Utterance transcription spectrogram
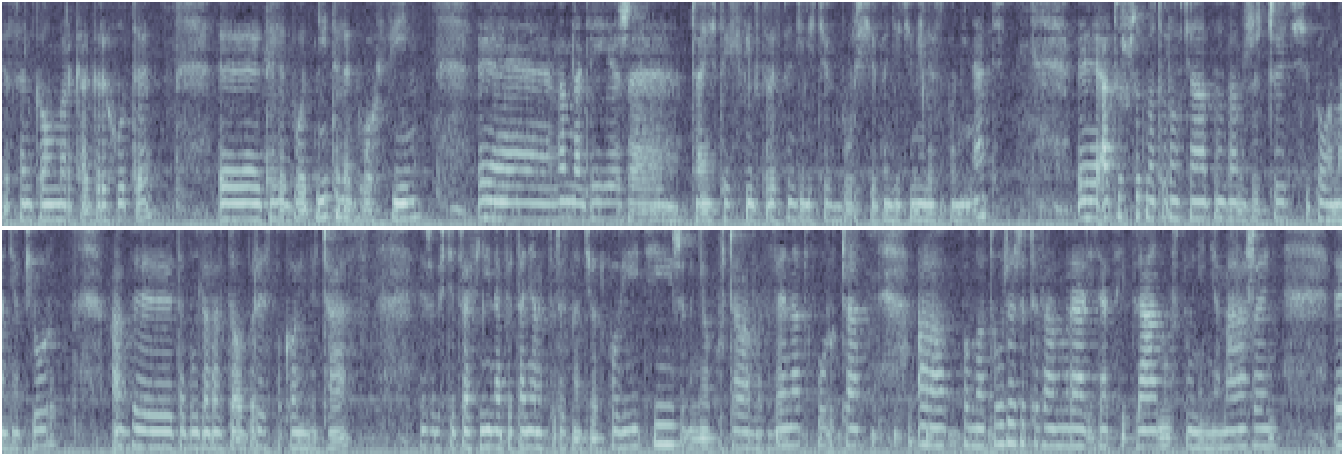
piosenką Marka Grechuty. E, Tyle było dni, tyle było chwil. E, Mam nadzieję, że część tych chwil, które spędziliście w bursie, będziecie mile wspominać. E, A tuż przed maturą chciałabym Wam życzyć połamania piór, aby to był dla Was dobry, spokojny czas, żebyście trafili na pytania, na które znacie odpowiedzi, żeby nie opuszczała Was wena twórcza. A po maturze życzę Wam realizacji planu, spełnienia marzeń yy,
